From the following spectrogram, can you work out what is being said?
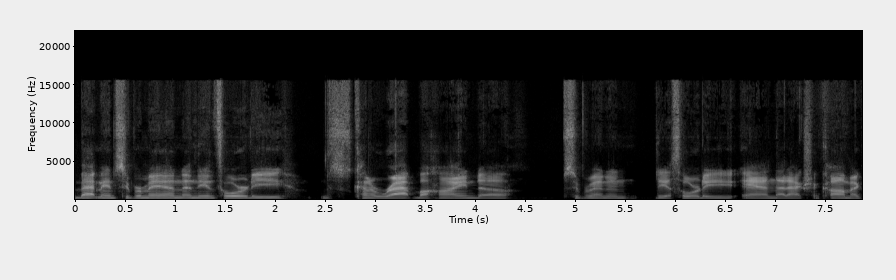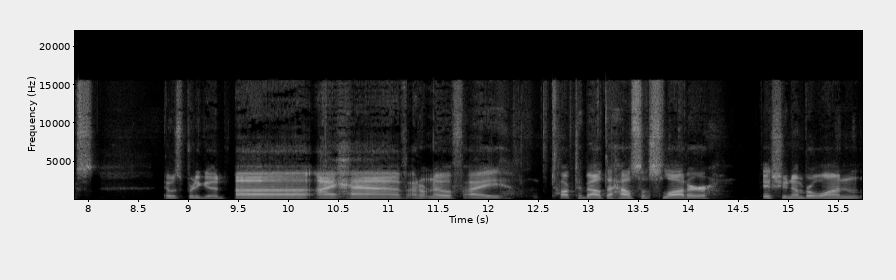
batman superman and the authority. This is kind of wrap behind uh superman and the authority and that action comics. It was pretty good. Uh i have i don't know if i talked about the house of slaughter issue number one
